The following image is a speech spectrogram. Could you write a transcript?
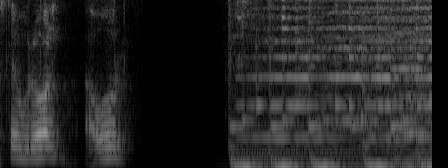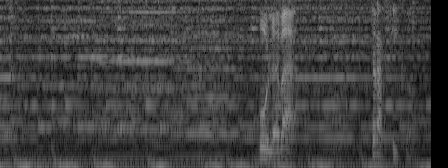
Asteburuan, agur. Boulevard. Tráfico.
